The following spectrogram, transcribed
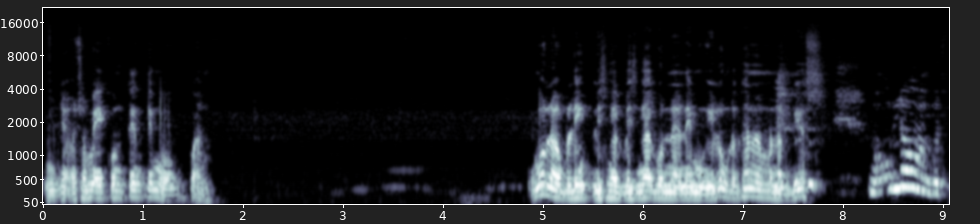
Hindi sa may content mo, kuan. Imo lang bling lisngag-lisngag na na imong ilong daghan naman nagbios. Maulo man gud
